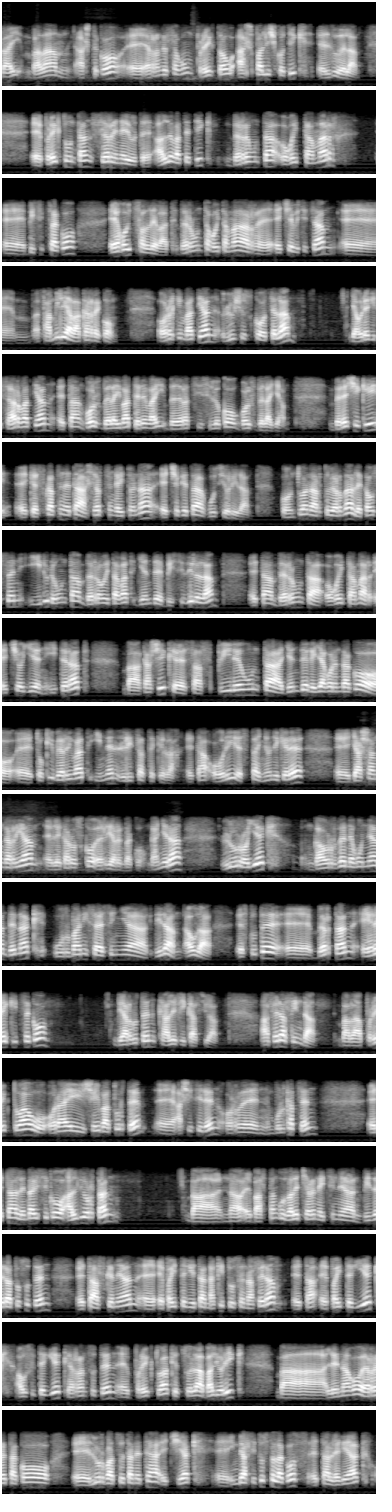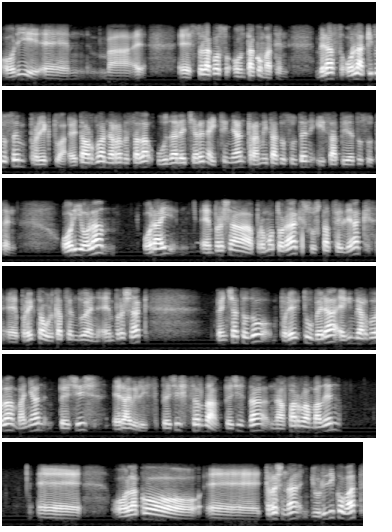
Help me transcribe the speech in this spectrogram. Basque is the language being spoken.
Bai, bada, hasteko eh, errandezagun proiektu hau aspaldiskotik heldu dela. E, proiektu untan zer nahi dute? Alde batetik, berreunta hogeita mar e, bizitzako egoitzalde bat. Berreunta hogeita mar e, etxe bizitza e, familia bakarreko. Horrekin batean, luxuzko hotela, jauregi zahar batean, eta golf belai bat ere bai, bederatzi ziloko golf belaia. Berexiki, e, kezkatzen eta asertzen gaituena, etxeketa guzi hori da. Kontuan hartu behar da, lekauzen, irureuntan berrogeita bat jende bizi direla, eta berreunta hogeita mar etxoien iterat, ba, kasik, e, zazpireunta jende gehiagoren dako e, toki berri bat inen litzatekela. Eta hori ez da inondik ere e, jasangarria e, lekarozko herriaren dako. Gainera, lur hoiek gaur den egunean denak urbaniza ezinak dira. Hau da, ez dute e, bertan erekitzeko behar duten kalifikazioa. Afera zin da, bada proiektu hau orai sei bat urte, e, hasi ziren horren bulkatzen, eta lendabiziko aldi hortan, ba, na, e, bastangu daletxaren aitzinean bideratu zuten, eta azkenean e, epaitegietan nakitu zen afera, eta epaitegiek, hauzitegiek errantzuten e, proiektuak etzuela baliorik, ba, lehenago erretako e, lur batzuetan eta etxiak e, inbiar zituztelakoz, eta legeak hori e, ba, e, ez duelakoz ontako maten. Beraz, hola akitu zen proiektua, eta orduan erran bezala udaletxearen aitzinean tramitatu zuten, izapidetu zuten. Hori hola, orai, enpresa promotorak, sustatzaileak, e, proiektua ulkatzen duen enpresak, pentsatu du proiektu bera egin behar duela, baina pesis erabiliz. Pesis zer da? Pesis da, Nafarroan baden, e, olako e, tresna juridiko bat,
